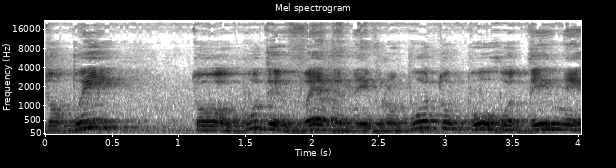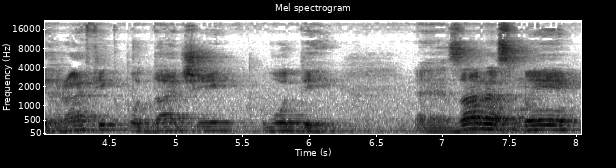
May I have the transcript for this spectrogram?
доби, то буде введений в роботу погодинний графік подачі води. Е, Зараз ми е,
